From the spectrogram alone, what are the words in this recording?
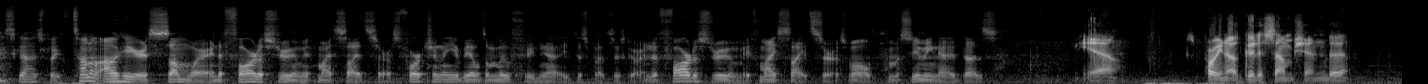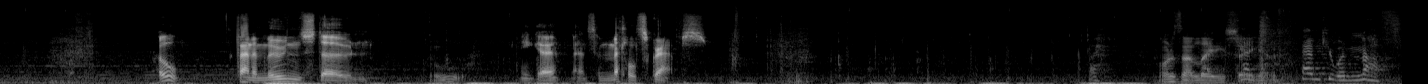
This guy's place. The tunnel out here is somewhere in the farthest room if my sight serves. Fortunately, you'll be able to move freely now you dispatch this guard. In the farthest room if my sight serves. Well, I'm assuming that it does. Yeah. It's probably not a good assumption, but. Oh! Found a moonstone. Ooh. There you go. And some metal scraps. What does that lady say again? Thank you enough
